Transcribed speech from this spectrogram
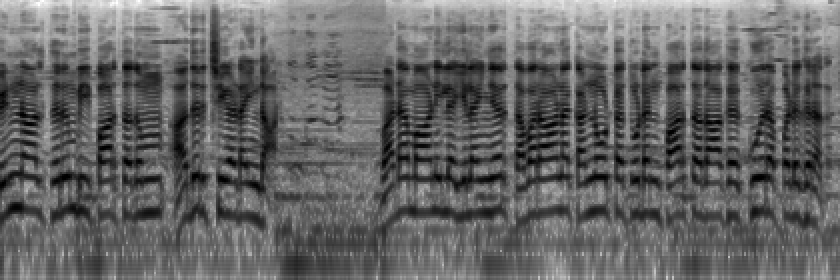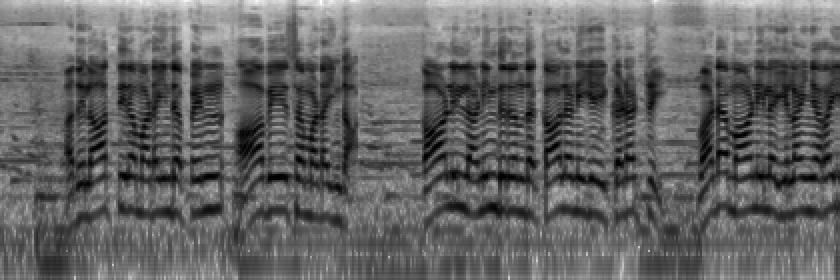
பின்னால் திரும்பி பார்த்ததும் அதிர்ச்சியடைந்தார் வடமாநில இளைஞர் தவறான கண்ணோட்டத்துடன் பார்த்ததாக கூறப்படுகிறது. அதில் ஆத்திரமடைந்த பெண் ஆவேசமடைந்தார். காலில் அணிந்திருந்த காலணியை கிடற்றி வட மாநில இளைஞரை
